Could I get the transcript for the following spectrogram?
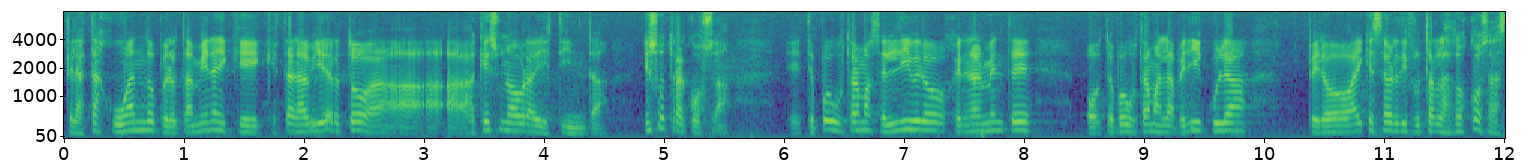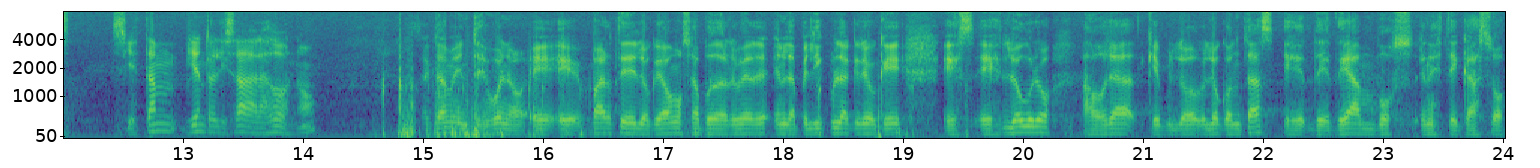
te la estás jugando, pero también hay que, estar abierto a, que es una obra distinta. Es otra cosa. Eh, te puede gustar más el libro generalmente o te puede gustar más la película, pero hay que saber disfrutar las dos cosas, si están bien realizadas las dos, ¿no? Exactamente, bueno, eh, eh, parte de lo que vamos a poder ver en la película creo que es, logro, ahora que lo, contás, de, ambos en este caso.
